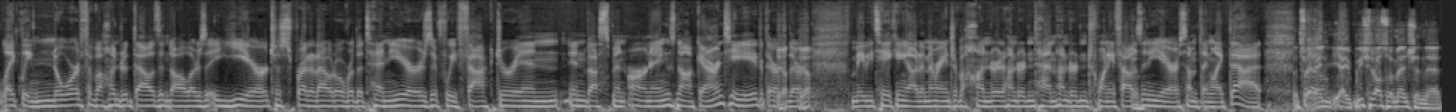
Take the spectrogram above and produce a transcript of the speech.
likely north of $100,000 a year to spread it out over the 10 years. If we factor in investment earnings, not guaranteed, they're, yep, they're yep. maybe taking out in the range of 100, 110, 120,000 yep. a year, or something like that. That's so, right. And yeah, we should also mention that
